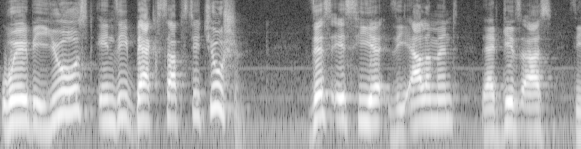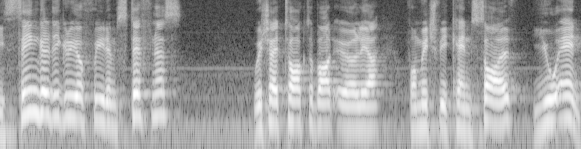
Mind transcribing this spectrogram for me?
will be used in the back substitution. This is here the element that gives us the single degree of freedom stiffness, which I talked about earlier, from which we can solve un,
